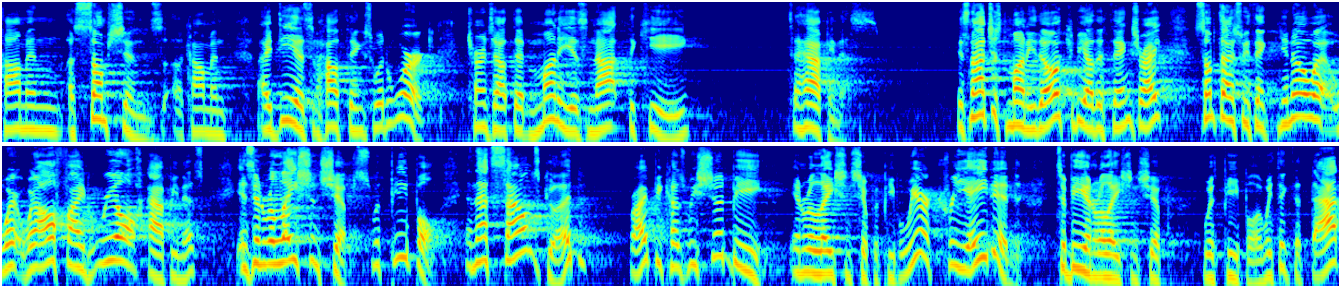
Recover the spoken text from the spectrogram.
common assumptions, uh, common ideas of how things would work. Turns out that money is not the key to happiness. It's not just money, though, it could be other things, right? Sometimes we think, you know what, where, where I'll find real happiness is in relationships with people. And that sounds good, right? Because we should be in relationship with people. We are created to be in relationship with people. And we think that that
